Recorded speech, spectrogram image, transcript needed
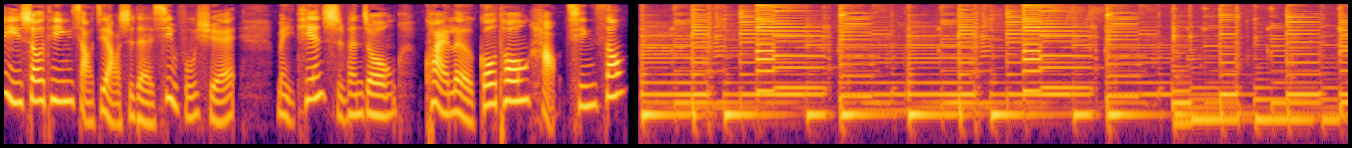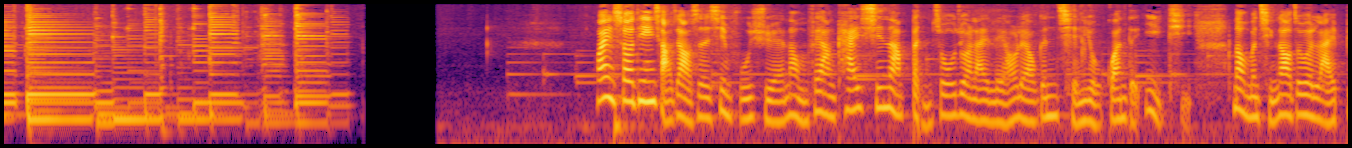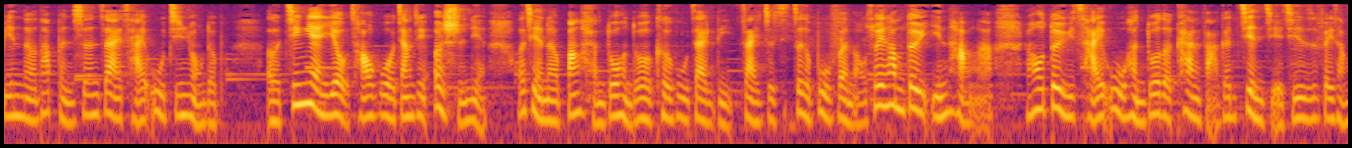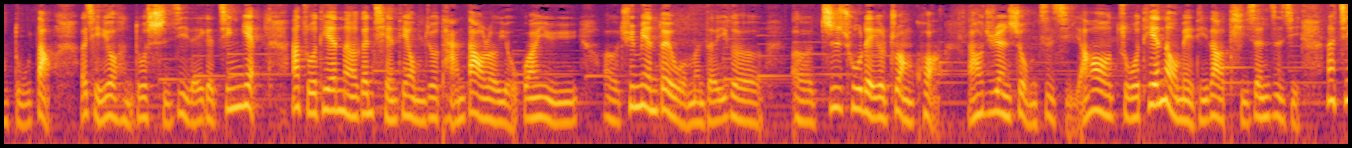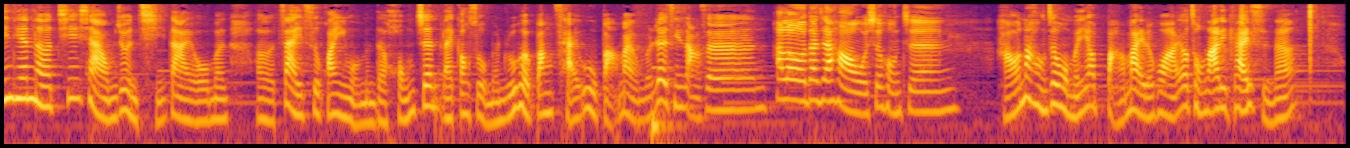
欢迎收听小纪老师的幸福学，每天十分钟，快乐沟通，好轻松。欢迎收听小纪老师的幸福学。那我们非常开心啊，本周就要来聊聊跟钱有关的议题。那我们请到这位来宾呢，他本身在财务金融的。呃，经验也有超过将近二十年，而且呢，帮很多很多的客户在理在这这个部分哦，所以他们对于银行啊，然后对于财务很多的看法跟见解，其实是非常独到，而且也有很多实际的一个经验。那昨天呢，跟前天我们就谈到了有关于呃，去面对我们的一个呃支出的一个状况，然后去认识我们自己。然后昨天呢，我们也提到提升自己。那今天呢，接下来我们就很期待哦，我们呃再一次欢迎我们的红珍来告诉我们如何帮。财务把脉，我们热情掌声。Hello，大家好，我是洪珍。好，那洪珍，我们要把脉的话，要从哪里开始呢？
